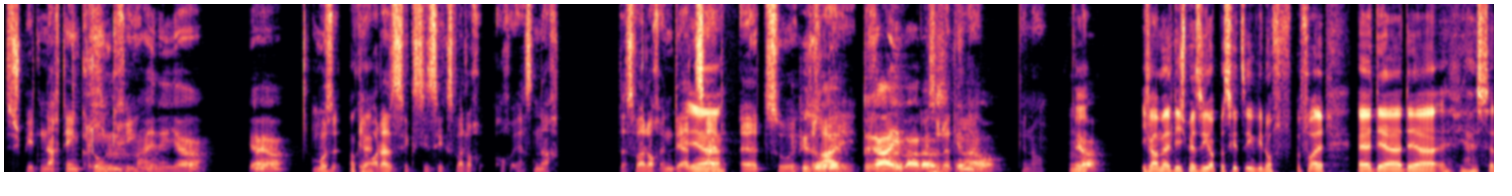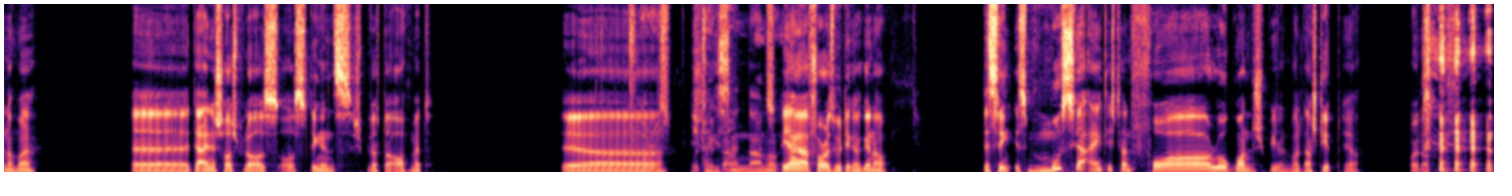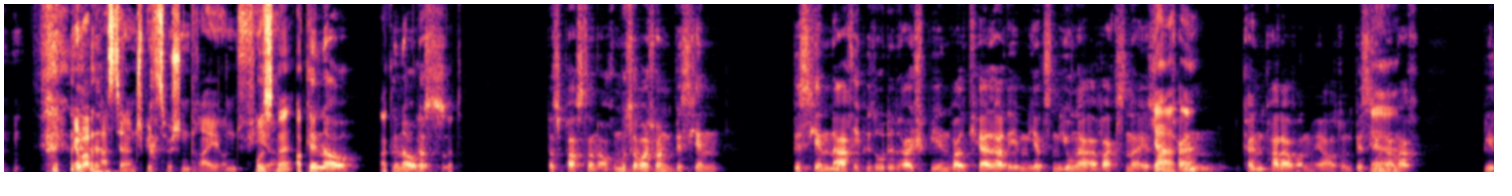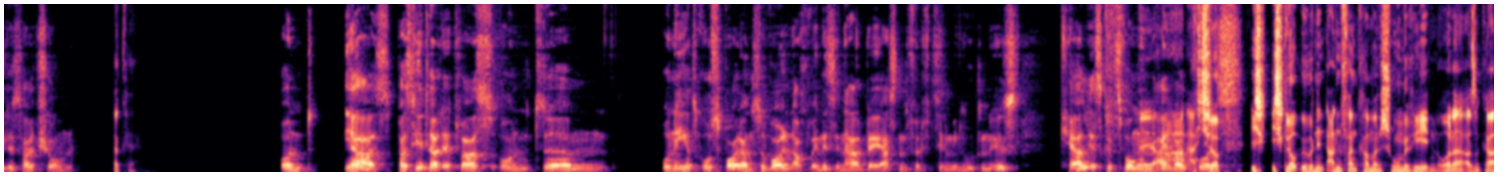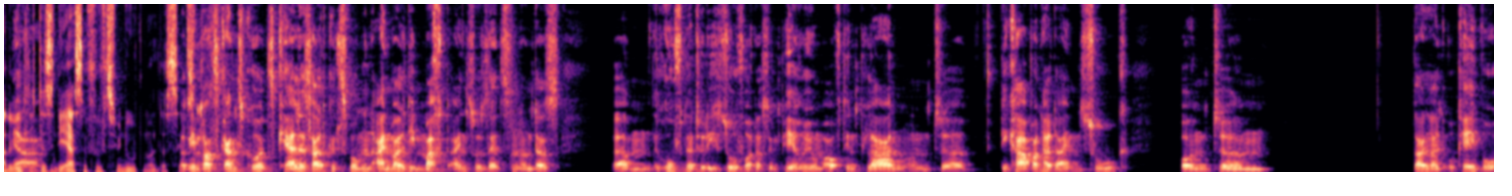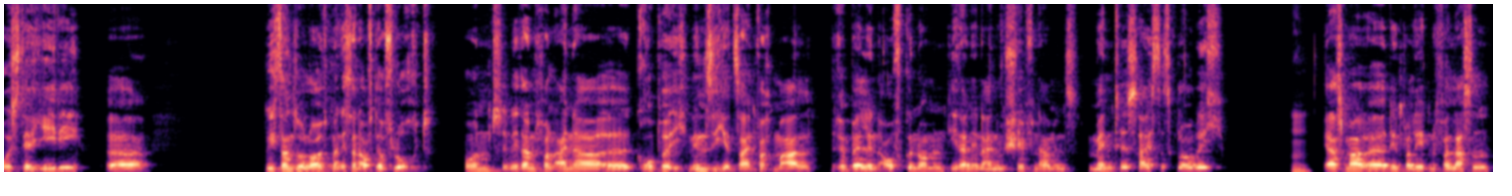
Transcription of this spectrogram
Es spielt nach den ich Klonkriegen. meine, ja. Ja, ja. Muss, Okay. Order 66 war doch auch erst nach. Das war doch in der Ja. Zeit äh, zu Episode 3. 3 war das, Episode genau. Genau. Ja. Ich war mir halt nicht mehr sicher, ob das jetzt irgendwie noch, weil äh, der, der, wie heißt der nochmal? Äh, der eine Schauspieler aus, aus Dingens spielt doch da auch mit. Der, Forrest ich vergesse seinen Namen. Ja, ja, Forrest Whitaker, genau. Deswegen, es muss ja eigentlich dann vor Rogue One spielen, weil da stirbt er. Ja, aber passt ja. Dann spielt zwischen 3 und 4. Muss, ne? Okay. Genau. okay. genau, gut, das- gut. Das passt dann auch. Muss aber schon ein bisschen, bisschen nach Episode 3 spielen, weil Kerl halt eben jetzt ein junger Erwachsener ist Ja, und kein, kein Padawan mehr. Also ein bisschen Ja. danach spielt es halt schon. Okay. Und ja, es passiert halt etwas und ähm, ohne jetzt groß spoilern zu wollen, auch wenn es innerhalb der ersten 15 Minuten ist, Kerl ist gezwungen, Ja, einmal ich kurz. glaube, ich, ich glaub, über den Anfang kann man schon reden, oder? Also gerade Ja. wirklich, das sind die ersten 15 Minuten und das ist Also jedenfalls ganz kurz, Kerl ist halt gezwungen, einmal die Macht einzusetzen und das ähm, ruft natürlich sofort das Imperium auf den Plan und äh, die kapern halt einen Zug und ähm, sagen halt, okay, wo ist der Jedi? Äh, Wie es dann so läuft, man ist dann auf der Flucht und wird dann von einer äh, Gruppe, ich nenne sie jetzt einfach mal Rebellen, aufgenommen, die dann in einem Schiff namens Mantis heißt es, glaube ich, Hm. erstmal äh, den Planeten verlassen.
